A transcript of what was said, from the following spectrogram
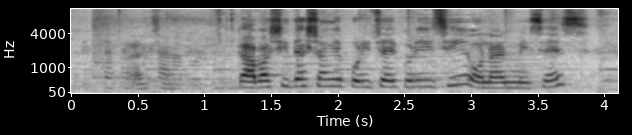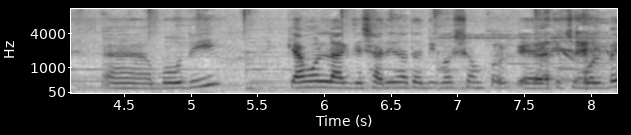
অপেক্ষা থাকে আচ্ছা। সারা বছর। কাবাসিদার সঙ্গে পরিচয় করিয়েছি ওনার মিসেস বৌদি। কেমন লাগছে স্বাধীনতা দিবস সম্পর্কে কিছু বলবে?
